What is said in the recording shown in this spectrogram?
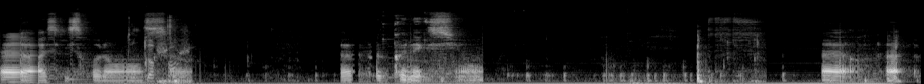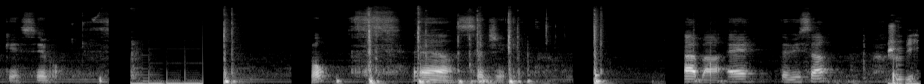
Alors, est-ce qu'il se relance? Hop, connexion. Alors, ah, ok, c'est bon. Bon. Alors, 7G4. Ah bah, eh, t'as vu ça? Joli.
